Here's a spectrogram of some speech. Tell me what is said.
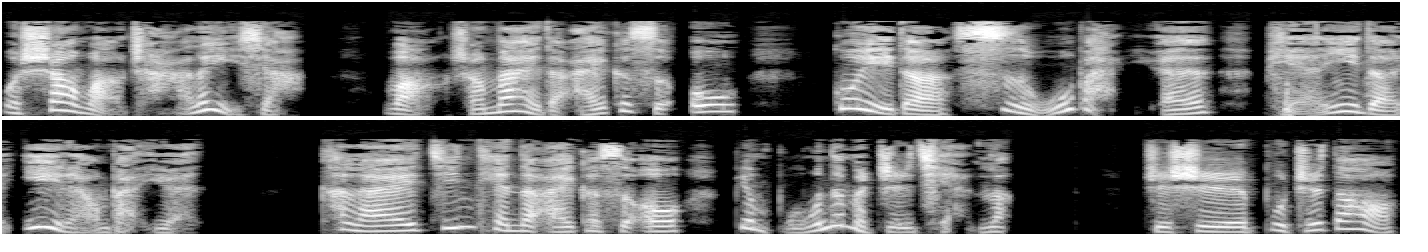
我上网查了一下，网上卖的 XO，贵的四五百元，便宜的一两百元。看来今天的 XO 并不那么值钱了，只是不知道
